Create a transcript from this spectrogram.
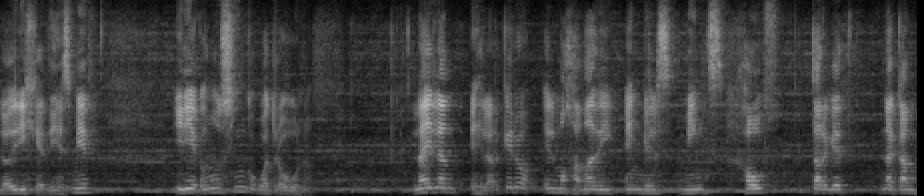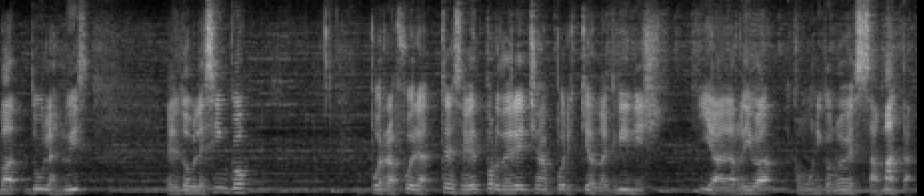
lo dirige Dean Smith iría con un 5-4-1. Nyland es el arquero, el Mohammadi, Engels, Minks, House, Target, Nakamba, Douglas Luis, el doble 5. Por afuera, Trezeguet por derecha, por izquierda Grealish y arriba como único 9 Samata.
